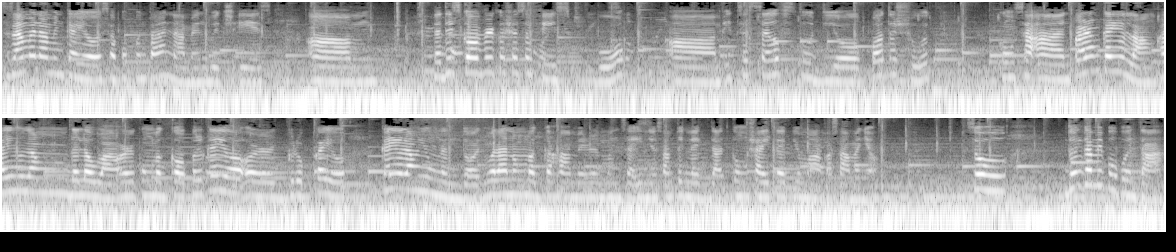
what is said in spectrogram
Sasama namin kayo sa pupuntahan namin which is, um, na-discover ko siya sa Facebook. Um, it's a self-studio photoshoot kung saan, parang kayo lang, kayo lang dalawa or kung mag-couple kayo or group kayo, kayo lang yung nandun. Wala nang magka-cameraman sa inyo, something like that, kung shy type yung mga kasama nyo. So, doon kami pupunta.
